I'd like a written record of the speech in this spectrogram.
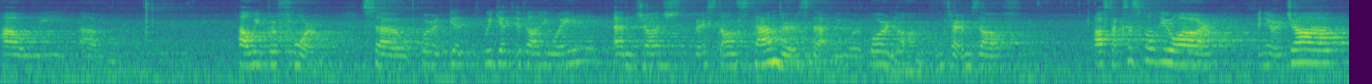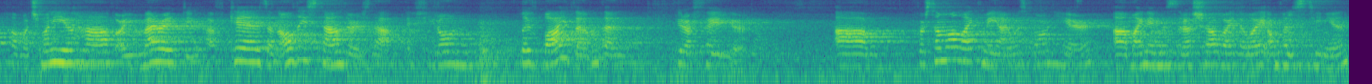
how we, um, how we perform. So we get, we get evaluated and judged based on standards that we were born on in terms of how successful you are in your job, how much money you have, are you married, do you have kids, and all these standards that if you don't live by them, then you're a failure. Um, for someone like me, I was born here. Uh, my name is Rasha, by the way. I'm Palestinian.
